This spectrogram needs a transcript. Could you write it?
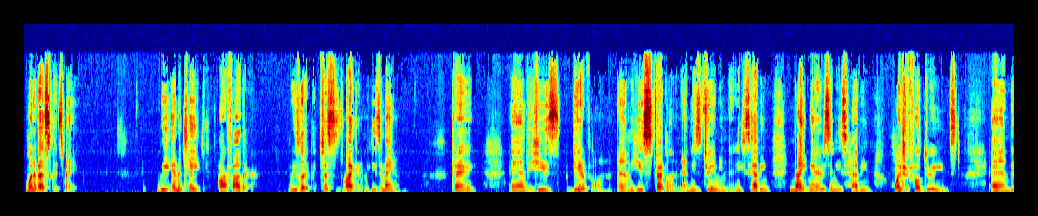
one of us gets made. We imitate our father. We look just like him. He's a man. Okay? And he's beautiful and he's struggling and he's dreaming and he's having nightmares and he's having wonderful dreams. And,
